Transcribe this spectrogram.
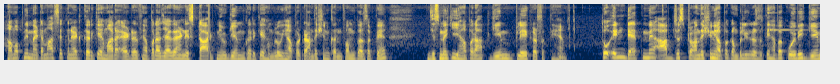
हम अपने मेटामास से कनेक्ट करके हमारा एड्रेस यहाँ पर आ जाएगा एंड स्टार्ट न्यू गेम करके हम लोग यहाँ पर ट्रांजेक्शन कन्फर्म कर सकते हैं, जिसमें कि यहाँ पर आप गेम प्ले कर सकते हैं। तो इन डेप्थ में आप जस्ट ट्रांजेक्शन यहाँ पर कंप्लीट कर सकते हैं। यहाँ पर कोई भी गेम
